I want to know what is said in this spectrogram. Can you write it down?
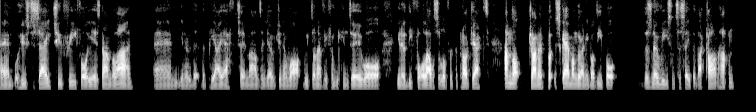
Um, but who's to say two, three, four years down the line, um, you know, the, the PIF turn around and go, do you know what, we've done everything we can do, or, you know, they fall out of love with the project. I'm not trying to put scaremonger anybody, but there's no reason to say that that can't happen.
